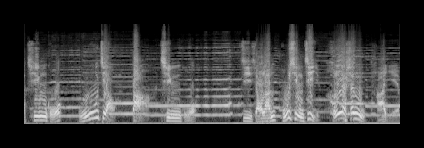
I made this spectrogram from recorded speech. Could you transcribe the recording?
大清国，吾叫大清国。纪晓岚不姓纪，和珅他也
